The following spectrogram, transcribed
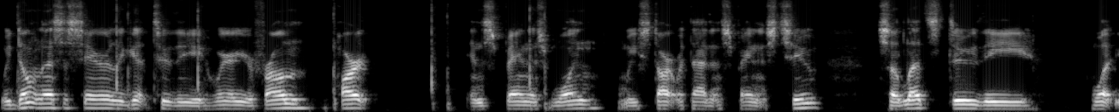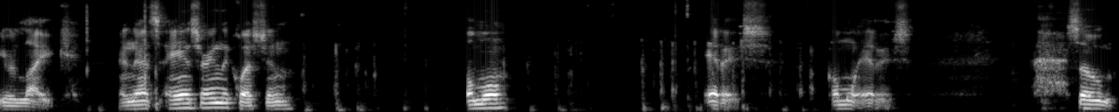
we don't necessarily get to the where you're from part in Spanish 1. We start with that in Spanish 2. So let's do the what you're like. And that's answering the question ¿Cómo eres? ¿Cómo eres? So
